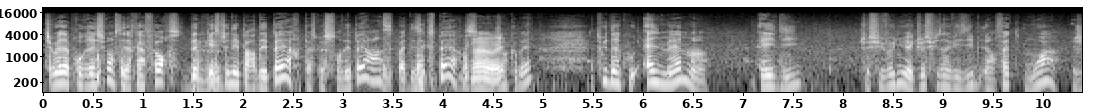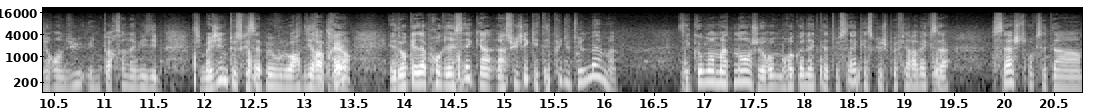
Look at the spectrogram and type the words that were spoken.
Tu vois la progression, c'est-à-dire qu'à force d'être mhm. questionné par des pairs, parce que ce sont des pairs, hein, ce pas des experts, tout d'un coup, elle-même, elle dit je suis venu avec je suis invisible et en fait moi j'ai rendu une personne invisible. T'imagines tout ce que ça peut vouloir dire après? Et donc elle a progressé avec un, sujet qui n'était plus du tout le même. C'est comment maintenant je me reconnecte à tout ça, qu'est-ce que je peux faire avec ça? Ça, je trouve que c'est un,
